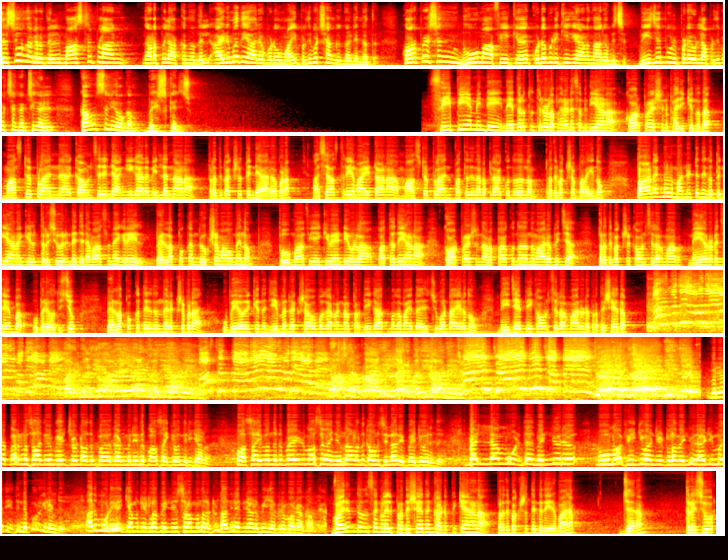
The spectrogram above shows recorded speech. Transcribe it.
തൃശൂർ നഗരത്തിൽ master plan നടപ്പിലാക്കുന്നതിൽ അഴിമതി ആരോപണവുമായി പ്രതിപക്ഷ അംഗങ്ങൾ രംഗത്ത്. കോർപ്പറേഷൻ ഭൂമാഫിയയ്ക്ക് കുടപിടിക്കുകയാണെന്ന് ആരോപിച്ച് ബി ജെ പി ഉൾപ്പെടെയുള്ള പ്രതിപക്ഷ കക്ഷികൾ കൗൺസിൽ യോഗം ബഹിഷ്കരിച്ചു. സി പി എമ്മിന്റെ നേതൃത്വത്തിലുള്ള ഭരണസമിതിയാണ് കോർപ്പറേഷൻ ഭരിക്കുന്നത്. മാസ്റ്റർ പ്ലാനിന് കൗൺസിലിന്റെ അംഗീകാരമില്ലെന്നാണ് പ്രതിപക്ഷത്തിന്റെ ആരോപണം. അശാസ്ത്രീയമായിട്ടാണ് മാസ്റ്റർ പ്ലാൻ പദ്ധതി നടപ്പിലാക്കുന്നതെന്നും പ്രതിപക്ഷം പറയുന്നു. പാടങ്ങൾ മണ്ണിട്ട് നികത്തുകയാണെങ്കിൽ തൃശൂരിന്റെ ജനവാസ മേഖലയിൽ വെള്ളപ്പൊക്കം രൂക്ഷമാവുമെന്നും ഭൂമാഫിയയ്ക്ക് വേണ്ടിയുള്ള പദ്ധതിയാണ് കോർപ്പറേഷൻ നടപ്പാക്കുന്നതെന്നും ആരോപിച്ച് പ്രതിപക്ഷ കൗൺസിലർമാർ മേയറുടെ ചേംബർ ഉപരോധിച്ചു. വെള്ളപ്പൊക്കത്തിൽ നിന്ന് രക്ഷപ്പെടാൻ ഉപയോഗിക്കുന്ന ജീവൻ രക്ഷാ ഉപകരണങ്ങൾ പ്രതീകാത്മകമായി ധരിച്ചുകൊണ്ടായിരുന്നു ബി ജെ പി കൗൺസിലർമാരുടെ പ്രതിഷേധം. ഇവരെ ഭരണസാധ്യത ഉപയോഗിച്ചുകൊണ്ട് അത് ഗവൺമെന്റ് നിന്ന് പാസ്സാക്കി വന്നിരിക്കുകയാണ്. പാസ്സായി വന്നിട്ട് ഇപ്പോൾ ഏഴ് മാസം കഴിഞ്ഞ് ഇന്നാണ് അത് കൗൺസിലിൽ അറിയിപ്പായിട്ട് വരുന്നത്. അപ്പോൾ എല്ലാം വലിയൊരു ഭൂമാഫിക്ക് വേണ്ടിയിട്ടുള്ള വലിയൊരു അഴിമതി ഇതിന്റെ പുറകിലുണ്ട്. അത് മൂടി വയ്ക്കാൻ വേണ്ടിയിട്ടുള്ള വലിയൊരു ശ്രമം നടക്കുന്നുണ്ട്. അതിനെതിരെയാണ് ബി ജെ പിയുടെ പോരാട്ടം. വരും ദിവസങ്ങളിൽ പ്രതിഷേധം കടുപ്പിക്കാനാണ് പ്രതിപക്ഷത്തിന്റെ തീരുമാനം. ജനം തൃശൂർ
